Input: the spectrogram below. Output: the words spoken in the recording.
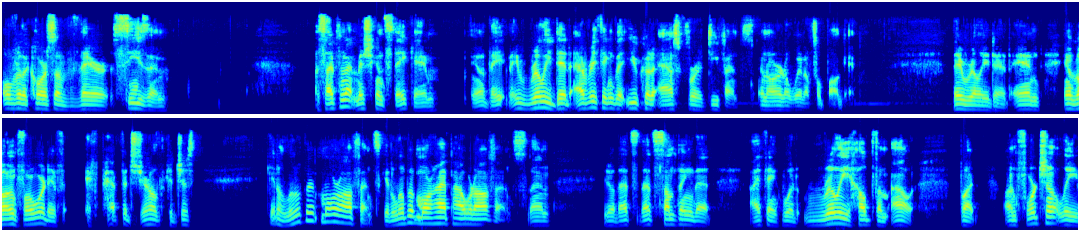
over the course of their season, aside from that Michigan State game, you know, they, they really did everything that you could ask for a defense in order to win a football game. They really did. And, you know, going forward, if, if Pat Fitzgerald could just get a little bit more offense, get a little bit more high powered offense, then, you know, that's that's something that I think would really help them out. But unfortunately,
